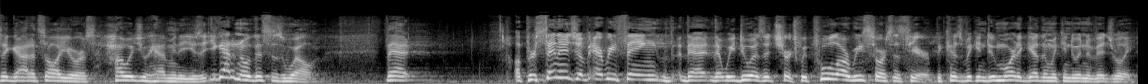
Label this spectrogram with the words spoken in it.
and say, God, it's all yours. How would you have me to use it? You got to know this as well that a percentage of everything that, that we do as a church, we pool our resources here because we can do more together than we can do individually.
